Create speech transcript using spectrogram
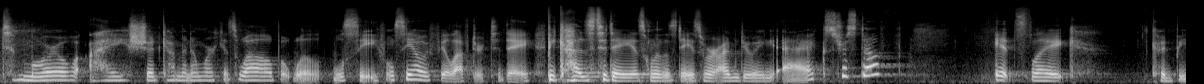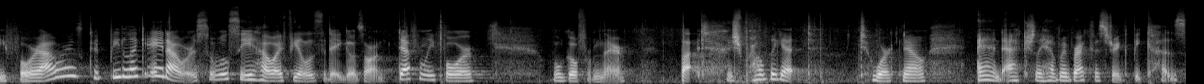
Tomorrow I should come in and work as well, but we'll we'll see. We'll see how we feel after today. Because today is one of those days where I'm doing extra stuff. It's like could be four hours, could be like eight hours. So we'll see how I feel as the day goes on. Definitely four. We'll go from there. But I should probably get to work now and actually have my breakfast drink because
